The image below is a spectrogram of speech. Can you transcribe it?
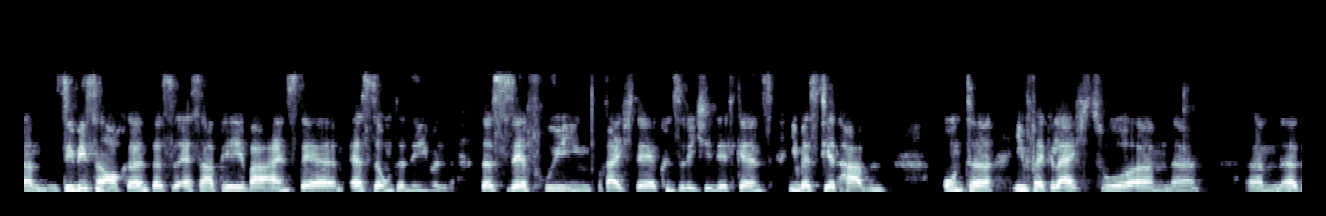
ähm, Sie wissen auch, äh, dass SAP war eines der ersten Unternehmen, das sehr früh im Bereich der künstlichen Intelligenz investiert haben. Und äh, im Vergleich zu ähm, äh, äh,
